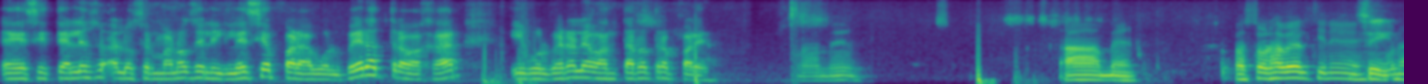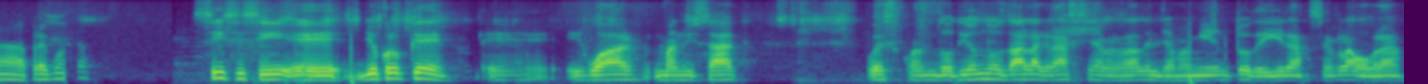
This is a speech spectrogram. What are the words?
eh, citarles a los hermanos de la iglesia para volver a trabajar y volver a levantar otra pared. Amén. Amén. Pastor Javel, ¿tiene una pregunta? Sí, sí, sí. Eh, yo creo que eh, igual, Manu Isaac, pues cuando Dios nos da la gracia, ¿verdad?, del llamamiento de ir a hacer la obra,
